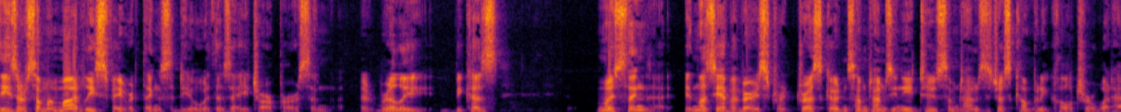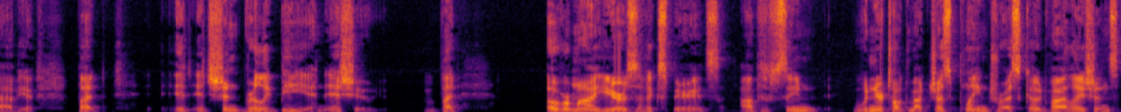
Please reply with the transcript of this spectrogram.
these are some of my least favorite things to deal with as a HR person. It really because most things unless you have a very strict dress code and sometimes you need to, sometimes it's just company culture what have you, but it, it shouldn't really be an issue. But over my years of experience, I've seen when you're talking about just plain dress code violations,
